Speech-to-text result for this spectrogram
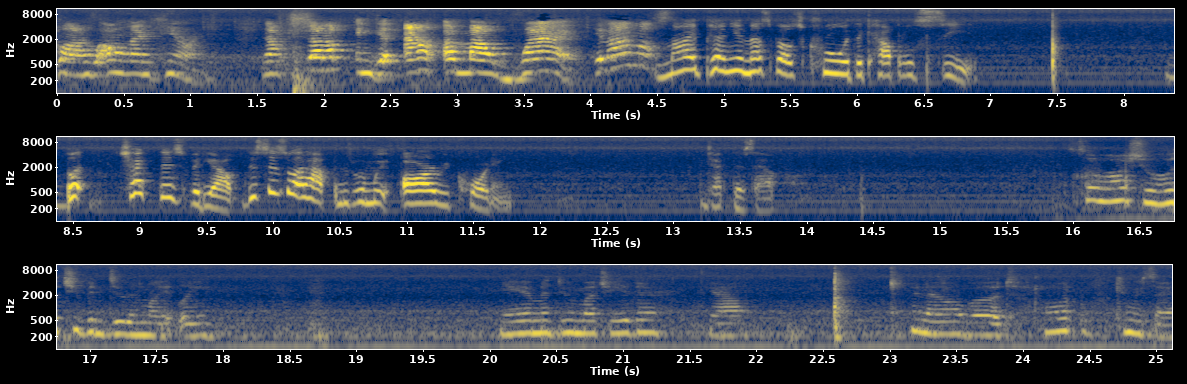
Blah, blah, blah all I'm hearing. Now shut up and get out of my way. Get out of my... my opinion, that spells cruel with a capital C. But check this video out. This is what happens when we are recording. Check this out. So, Ashu, what you been doing lately? You haven't been doing much either? Yeah. I know, but what can we say?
